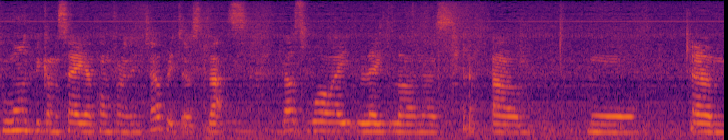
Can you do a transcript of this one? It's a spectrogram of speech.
who wants to become, say, a conference interpreters, that's that's why late learners um, more um,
